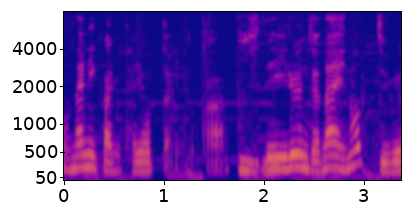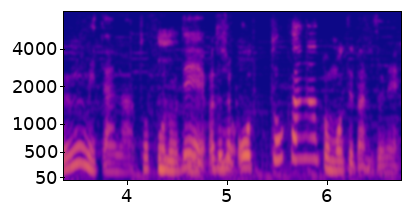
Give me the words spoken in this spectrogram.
こう何かに頼ったりとかうんうん。しているんじゃないの、自分みたいなところで、うんうんうん私夫かなと思ってたんですよね。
